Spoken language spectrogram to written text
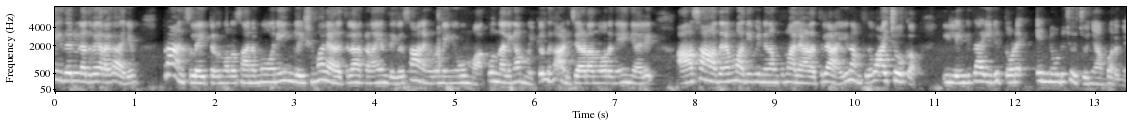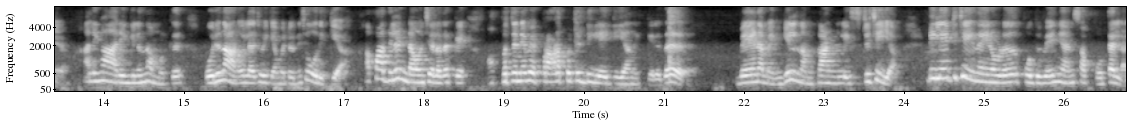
ചെയ്തു തരില്ല അത് വേറെ കാര്യം. ട്രാൻസ്ലേറ്റർ എന്ന് പറഞ്ഞ സാധനം മോനെ ഇംഗ്ലീഷ് മലയാളത്തിലാക്കണ എന്തെങ്കിലും സാധനങ്ങളുണ്ടെങ്കിൽ ഉമ്മാക്ക് ഒന്നല്ലെങ്കിൽ അമ്മയ്ക്ക് ഒന്ന് കാണിച്ചു തരാന്ന് പറഞ്ഞു കഴിഞ്ഞാൽ ആ സാധനം മതി. പിന്നെ നമുക്ക് മലയാളത്തിലായി നമുക്കിത് വായിച്ചു നോക്കാം. ഇല്ലെങ്കിൽ ധൈര്യത്തോടെ എന്നോട് ചോദിച്ചു ഞാൻ പറഞ്ഞുതരാം അല്ലെങ്കിൽ ആരെങ്കിലും നമുക്ക് ഒരു നാണോ നാണമില്ല ചോദിക്കാൻ പറ്റുമെന്ന് ചോദിക്കുക. അപ്പൊ അതിലുണ്ടാവും ചിലതൊക്കെ. അപ്പൊ തന്നെ വെപ്രാളപ്പെട്ട് ഡിലേറ്റ് ചെയ്യാൻ നിൽക്കരുത് വേണമെങ്കിൽ നമുക്ക് അൺലിസ്റ്റ് ചെയ്യാം. ഡിലേറ്റ് ചെയ്യുന്നതിനോട് പൊതുവേ ഞാൻ സപ്പോർട്ടല്ല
